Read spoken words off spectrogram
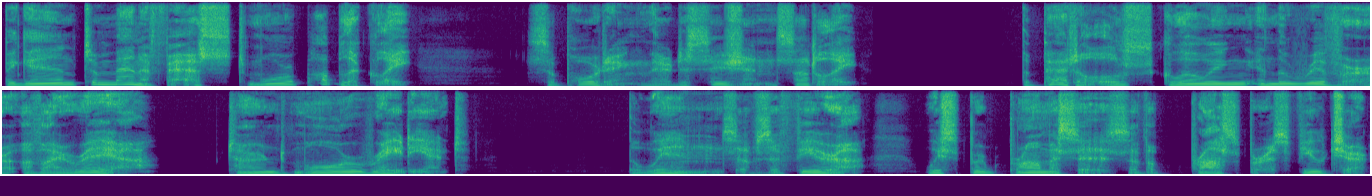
began to manifest more publicly, supporting their decision subtly. The petals glowing in the river of Irea turned more radiant. The winds of Zephyra whispered promises of a prosperous future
